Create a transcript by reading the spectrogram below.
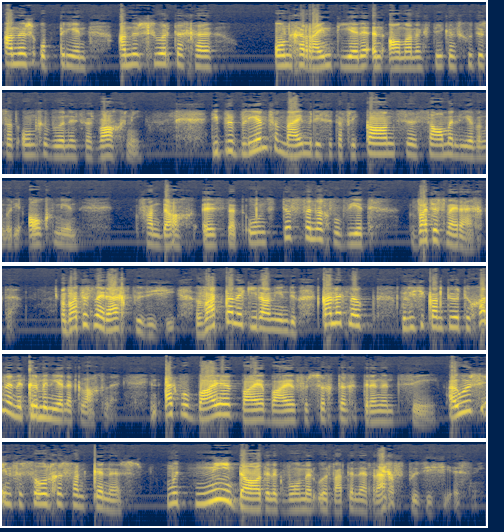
anders optree en ander soortige ongeruimthede in aanhalingstekens goeders wat ongewoon is verwag nie. Die probleem vir my met die Suid-Afrikaanse samelewing oor die algemeen vandag is dat ons te vinnig wil weet wat is my regte? Wat is my regsposisie? Wat kan ek hieraan doen? Kan ek nou polisiekantoor toe gaan en 'n kriminele klag lê? En ek wil baie baie baie versigtig dringend sê, ouers en versorgers van kinders moet nie dadelik wonder oor wat hulle regsposisie is nie.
